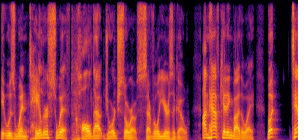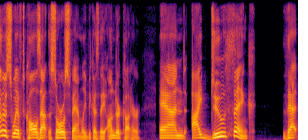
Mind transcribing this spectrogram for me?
It was when Taylor Swift called out George Soros several years ago. I'm half kidding, by the way. But Taylor Swift calls out the Soros family because they undercut her. And I do think that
